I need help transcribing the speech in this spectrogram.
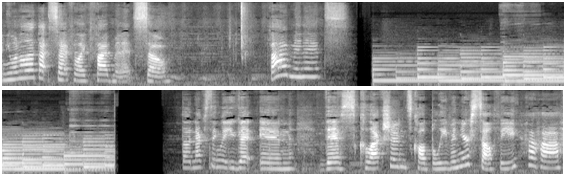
And you want to let that set for like five minutes. So five minutes. The next thing that you get in this collection is called Believe in Your Selfie. Haha.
